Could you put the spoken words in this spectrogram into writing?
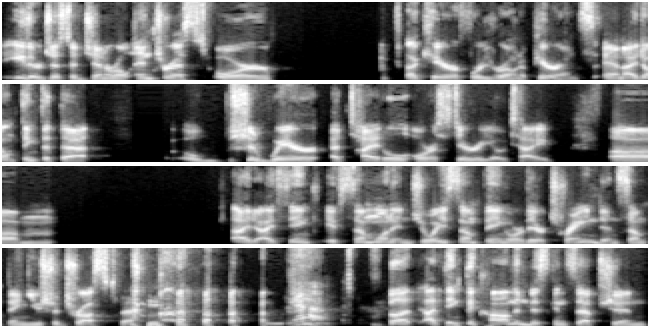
either just a general interest or a care for your own appearance. And I don't think that that uh, should wear a title or a stereotype um, I, I, think if someone enjoys something or they're trained in something, you should trust them. yeah. But I think the common misconception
